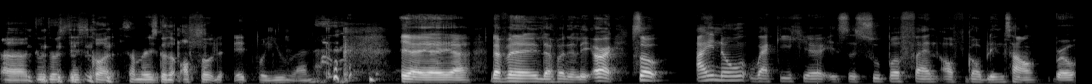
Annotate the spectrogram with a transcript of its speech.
uh Doodles Discord. Somebody's gonna upload it for you, man. Yeah, yeah, yeah. Definitely, definitely. All right. So I know Wacky here is a super fan of Goblin Town, bro.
